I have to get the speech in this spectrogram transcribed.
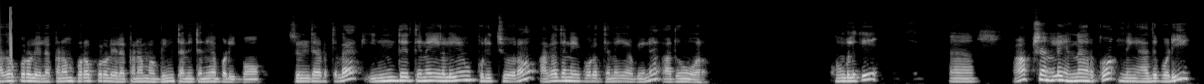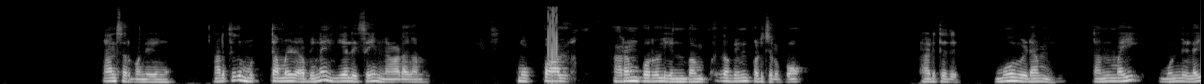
அகப்பொருள் இலக்கணம் புறப்பொருள் இலக்கணம் அப்படின்னு தனித்தனியா படிப்போம். ஸோ இந்த இடத்துல இந்த திணைகளையும் குறிச்சு வரும். அகதிணை புற திணை அப்படின்னு அதுவும் வரும். உங்களுக்கு ஆப்ஷன்ல என்ன இருக்கோ நீங்க அதுபடி ஆன்சர் பண்ணிடுங்க. அடுத்தது முத்தமிழ் அப்படின்னா இயல் இசை நாடகம். முப்பால் அறம்பொருள் இன்பம் அப்படின்னு படிச்சிருப்போம். அடுத்தது மூவிடம் தன்மை முன்னிலை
